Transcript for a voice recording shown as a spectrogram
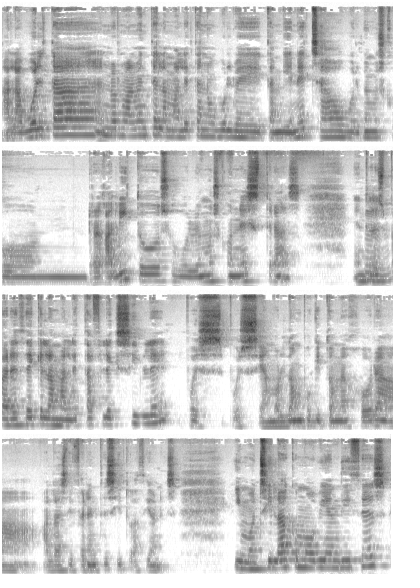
a la vuelta normalmente la maleta no vuelve tan bien hecha o volvemos con regalitos o volvemos con extras. Entonces mm. parece que la maleta flexible pues, pues se amolda un poquito mejor a, las diferentes situaciones. Y mochila, como bien dices,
